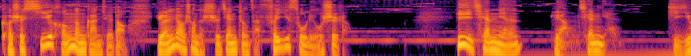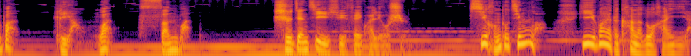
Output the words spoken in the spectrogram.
可是西恒能感觉到原料上的时间正在飞速流逝着。一千年，两千年，一万，两万，三万，时间继续飞快流逝。西恒都惊了，意外的看了洛寒一眼。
